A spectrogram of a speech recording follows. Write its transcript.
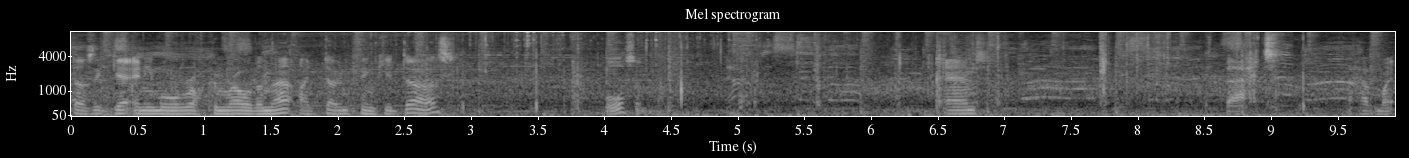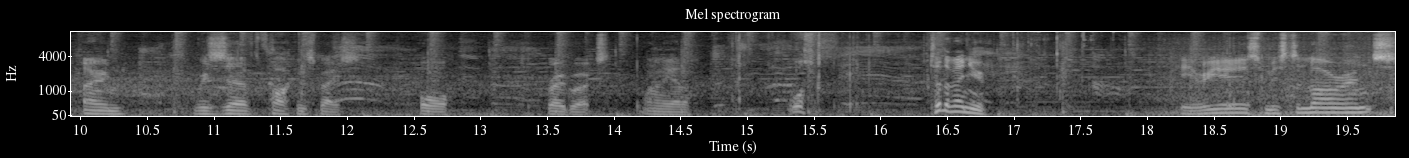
Does it get any more rock and roll than that? I don't think it does. Awesome. And that, I have my own reserved parking space or roadworks, one or the other. Awesome. To the venue. Here he is, Mr. Lawrence,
